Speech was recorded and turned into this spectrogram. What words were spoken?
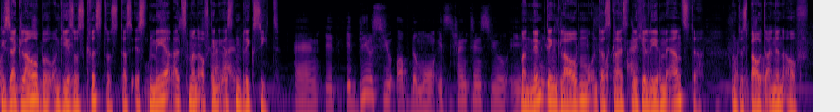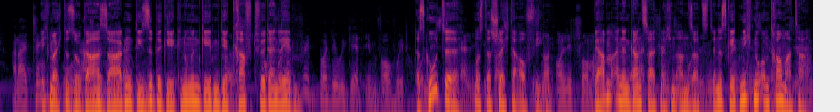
dieser Glaube und Jesus Christus, das ist mehr, als man auf den ersten Blick sieht. Man nimmt den Glauben und das geistliche Leben ernster und es baut einen auf. Ich möchte sogar sagen, diese Begegnungen geben dir Kraft für dein Leben. Das Gute muss das Schlechte aufwiegen. Wir haben einen ganzheitlichen Ansatz, denn es geht nicht nur um Traumata.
